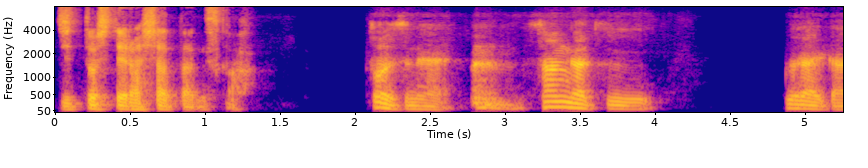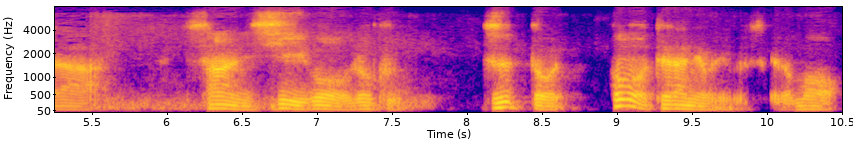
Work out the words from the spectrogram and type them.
じっとしてらっしゃったんですか？そうですね。3月ぐらいから3、4、5、6、ずっとほぼ寺におりますけども、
